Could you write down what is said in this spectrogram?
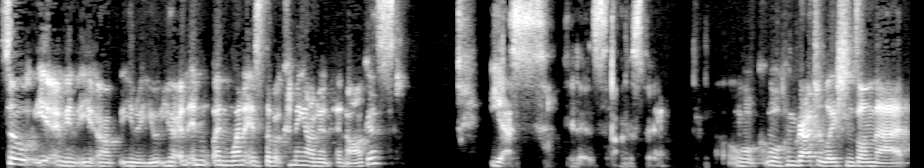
So, yeah, I mean, you, uh, you know, you, you and, and, when is the book coming out in, in August? Yes, it is August 3rd. Well, well, congratulations on that.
